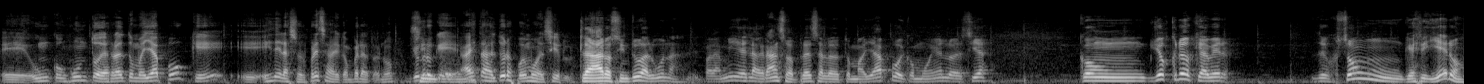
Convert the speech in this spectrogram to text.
eh, un conjunto de Real Tomayapo que eh, es de las sorpresas del campeonato, ¿no? Yo Sin creo que duda. a estas alturas podemos decirlo. Claro, sin duda alguna. Para mí es la gran sorpresa lo de Tomayapo y como bien lo decía, con yo creo que a ver, son guerrilleros.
